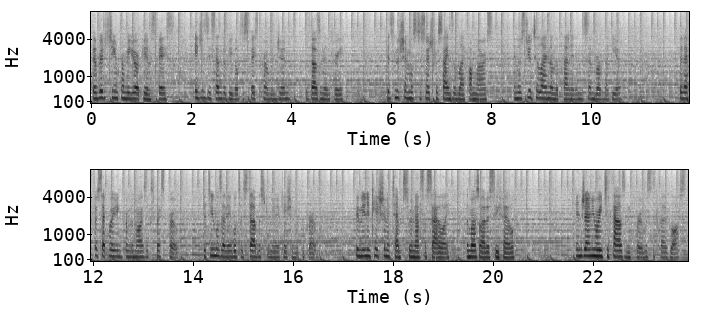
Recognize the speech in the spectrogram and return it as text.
The British team from the European Space Agency sent the Beagle 2 space probe in June 2003. Its mission was to search for signs of life on Mars, and was due to land on the planet in December of that year. But after separating from the Mars Express probe, the team was unable to establish communication with the probe. Communication attempts through NASA satellite, the Mars Odyssey failed. In January 2004 it was declared lost,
